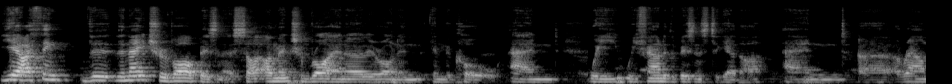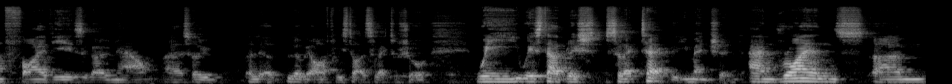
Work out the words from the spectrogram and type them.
Yeah, I think the, the nature of our business, I, I, mentioned Ryan earlier on in, in the call, and we, we founded the business together. And uh, around five years ago now, uh, so a little, little, bit after we started Select Offshore, we, we established Select Tech that you mentioned. And Ryan's um,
